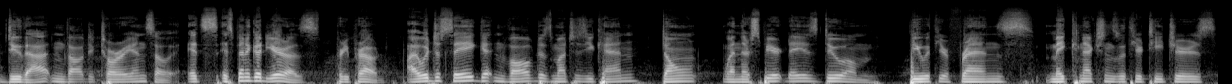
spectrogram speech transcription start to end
do that in valedictorian. So it's it's been a good year. I was pretty proud. I would just say get involved as much as you can. Don't when their spirit days, do them. Be with your friends. Make connections with your teachers.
